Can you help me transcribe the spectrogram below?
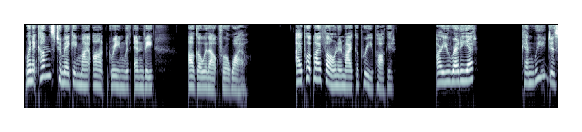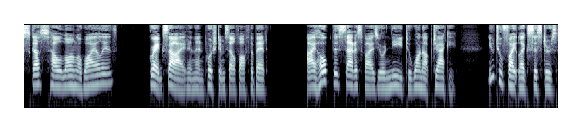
When it comes to making my aunt green with envy, I'll go without for a while. I put my phone in my capri pocket. Are you ready yet? Can we discuss how long a while is? Greg sighed and then pushed himself off the bed. I hope this satisfies your need to one up Jackie. You two fight like sisters.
